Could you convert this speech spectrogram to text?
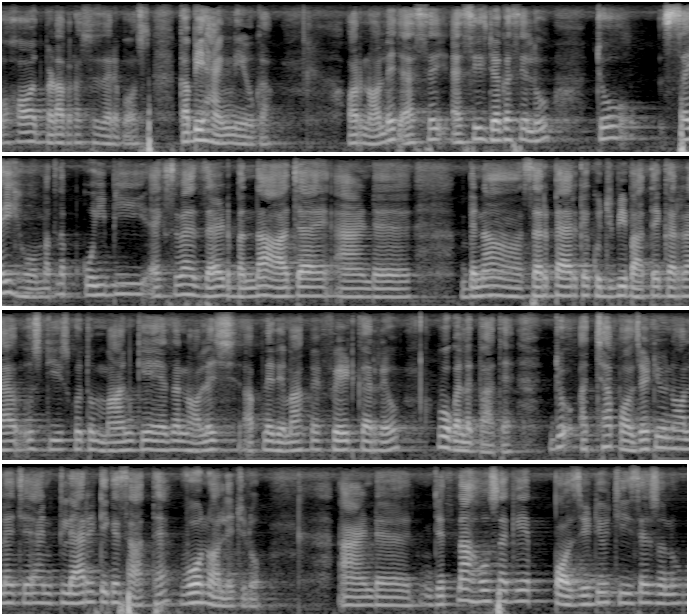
बहुत बड़ा प्रोसेसर है बॉस कभी हैंग नहीं होगा। और नॉलेज ऐसे, ऐसी जगह से लो, जो सही हो मतलब कोई भी एक्स वाई जेड बंदा आ जाए एंड बिना सर पैर के कुछ भी बातें कर रहा है, उस चीज़ को तुम मान के एज अ नॉलेज अपने दिमाग में फेड कर रहे हो, वो गलत बात है। जो अच्छा पॉजिटिव नॉलेज है एंड क्लैरिटी के साथ है, वो नॉलेज लो। एंड जितना हो सके पॉजिटिव चीज़ें सुनो।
